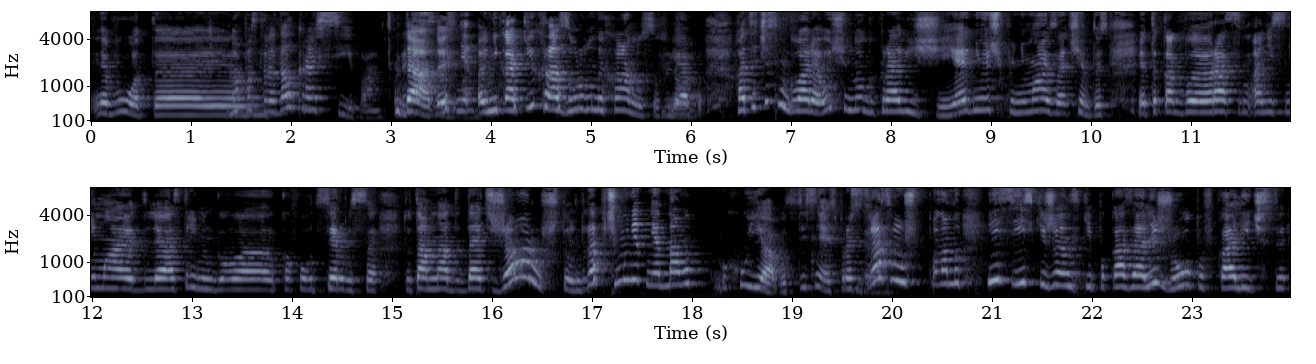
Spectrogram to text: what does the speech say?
вот. Э, Но пострадал красиво. красиво. Да, то есть ни, никаких разорванных анусов. Да. Я... Хотя, честно говоря, очень много кровищи. Я не очень понимаю, зачем. То есть это как бы раз они снимают для стримингового какого-то сервиса, то там надо дать жару, что ли? Да почему нет ни одного хуя? Вот стесняюсь спросить. Да. Раз вы уж нам и сиськи женские показали, и жопы в количестве,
